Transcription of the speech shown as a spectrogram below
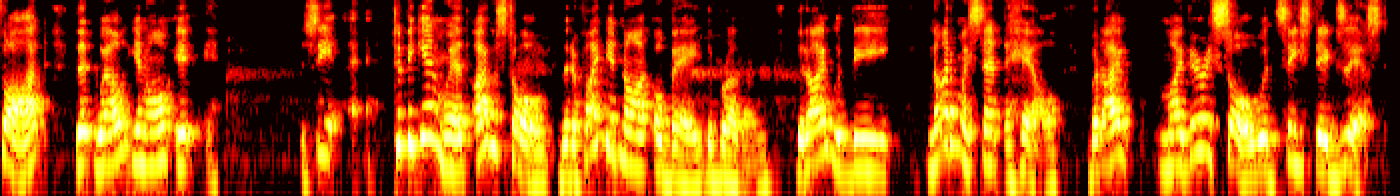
thought that, well, you know, it see to begin with, I was told that if I did not obey the brethren, that I would be not only sent to hell, but I my very soul would cease to exist.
